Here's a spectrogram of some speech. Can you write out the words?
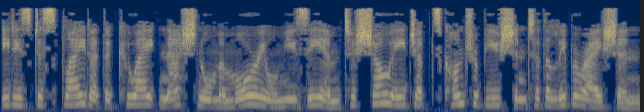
It is displayed at the Kuwait National Memorial Museum to show Egypt's contribution to the liberation.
